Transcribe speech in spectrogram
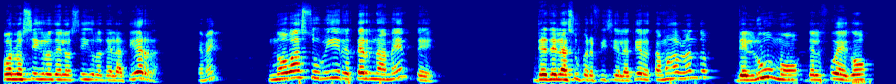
por los siglos de los siglos de la tierra. No va a subir eternamente. desde la superficie de la tierra. Estamos hablando del humo del fuego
